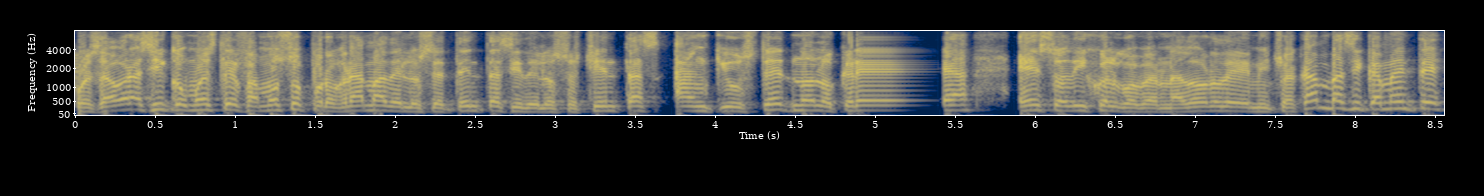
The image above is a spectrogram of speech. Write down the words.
Pues ahora sí, como este famoso programa de los setentas y de los ochentas, aunque usted no lo crea, eso dijo el gobernador de Michoacán. Básicamente,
